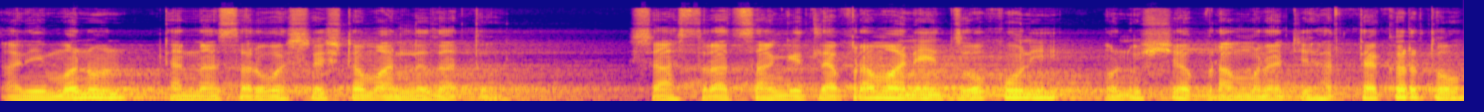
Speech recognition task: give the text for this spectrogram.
आणि म्हणून त्यांना सर्वश्रेष्ठ मानलं जातं. शास्त्रात सांगितल्याप्रमाणे जो कोणी मनुष्य ब्राह्मणाची हत्या करतो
